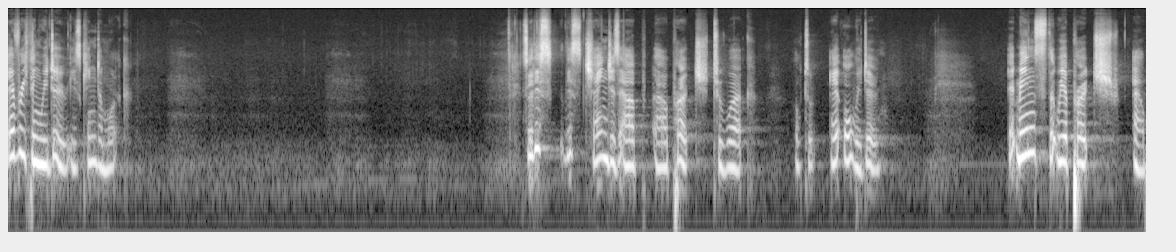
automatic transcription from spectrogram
everything we do is kingdom work. So this, this changes our, our approach to work, or to all we do. It means that we approach our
